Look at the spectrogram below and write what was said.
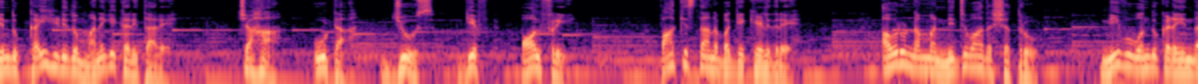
ಎಂದು ಕೈ ಹಿಡಿದು ಮನೆಗೆ ಕರೀತಾರೆ. ಚಹಾ, ಊಟ, juice, gift, all free. Pakistan ಬಗ್ಗೆ ಕೇಳಿದ್ರೆ ಅವರು ನಮ್ಮ ನಿಜವಾದ ಶತ್ರು. ನೀವು ಒಂದು ಕಡೆಯಿಂದ,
